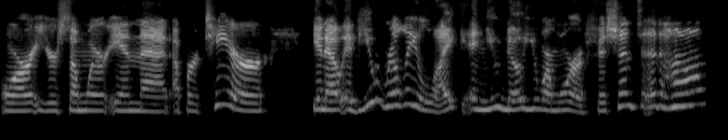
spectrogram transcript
or you're somewhere in that upper tier you know if you really like and you know you are more efficient at home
